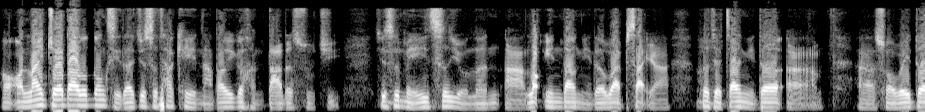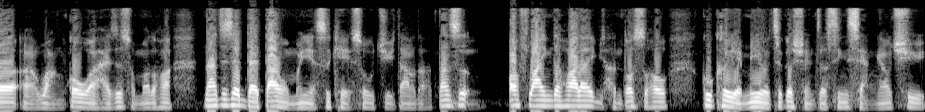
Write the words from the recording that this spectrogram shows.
哦，online 做到的东西呢，就是它可以拿到一个很大的数据，就是每一次有人啊 log in 到你的 website 啊，或者在你的呃呃所谓的呃网购啊还是什么的话，那这些 data 我们也是可以收集到的。但是嗯 offline 的话呢，很多时候顾客也没有这个选择性想要去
